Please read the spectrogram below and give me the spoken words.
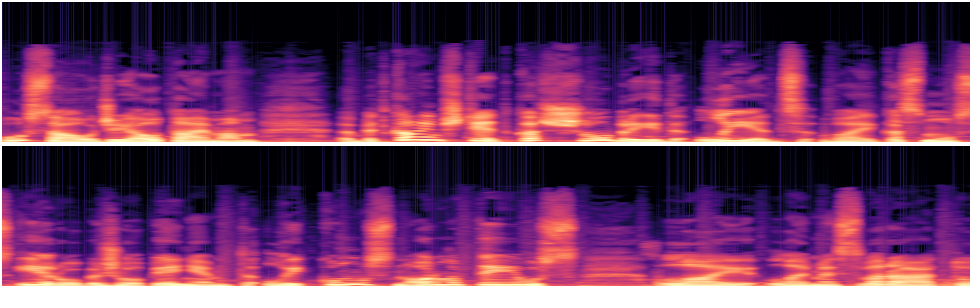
pusauģi jautājumam, bet kā jums šķiet, kas šobrīd liedz vai kas mūs ierobežo pieņemt likumus, normatīvus, lai, lai mēs varētu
